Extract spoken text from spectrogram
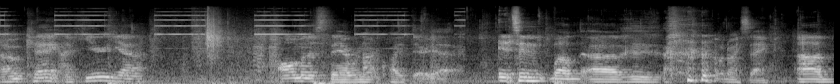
Okay, I hear ya. Almost there, we're not quite there yet. It's in, well, uh, what am I saying? Um,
